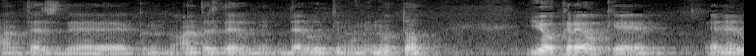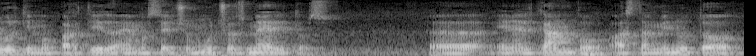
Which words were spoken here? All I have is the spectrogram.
antes, de, antes del, del último minuto. Yo creo que en el último partido hemos hecho muchos méritos eh, en el campo hasta el minuto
